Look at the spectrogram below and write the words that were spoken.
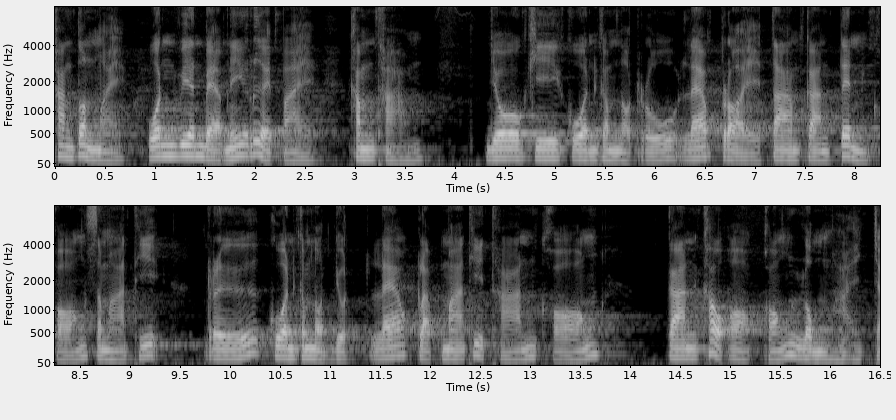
ข้างต้นใหม่ วนเวียนแบบนี้เรื่อยไปคำถาม โยคีควรกำหนดรู้แล้วปล่อยตามการเต้นของสมาธิ หรือควรกำหนดหยุดแล้วกลับมาที่ฐานของการเข้าออกของลมหายใจ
